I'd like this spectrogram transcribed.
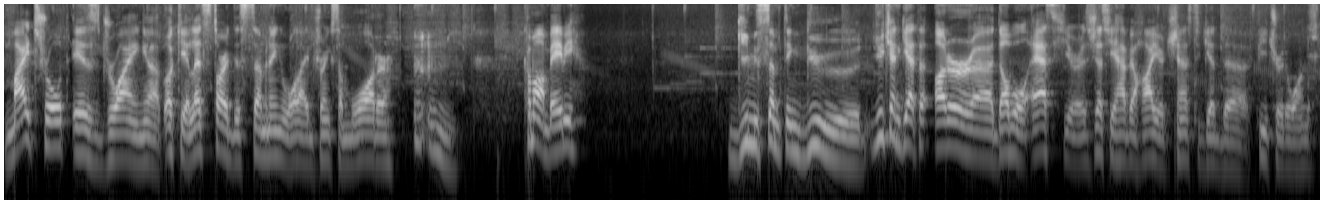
My throat is drying up. Okay, let's start this summoning while I drink some water. Come on, baby. Give me something good. You can get the other uh, double S here. It's just you have a higher chance to get the featured ones.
